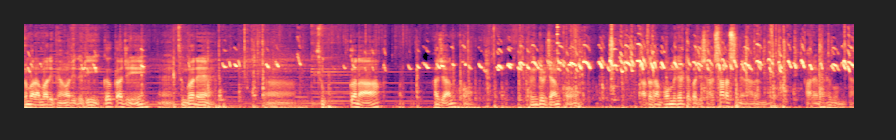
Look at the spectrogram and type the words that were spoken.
21마리 병아리들이 끝까지 예, 중간에 어, 죽거나 하지 않고 병들지 않고 따뜻한 봄이 될 때까지 잘 살았으면 하는 바람을 해봅니다.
